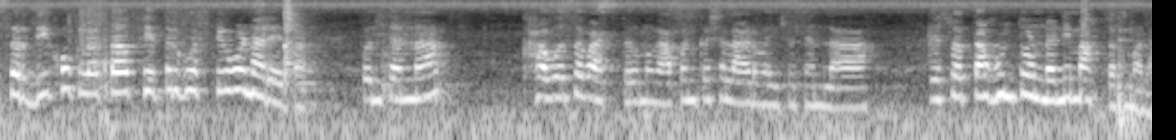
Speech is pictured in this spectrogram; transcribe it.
सर्दी खोकला ताप हे तर गोष्टी होणार आहेत. पण त्यांना खावंसं वाटतं. मग आपण कशाला अडवायचं त्यांना? ते स्वतःहून तोंडाने मागतात मला.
